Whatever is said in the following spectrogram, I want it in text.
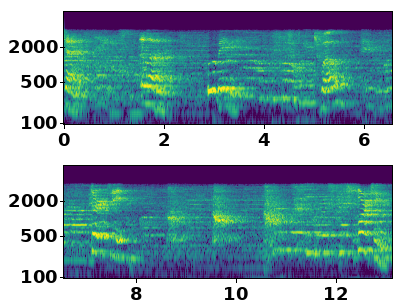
10, 11, ooh baby, 12, 13, 14,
